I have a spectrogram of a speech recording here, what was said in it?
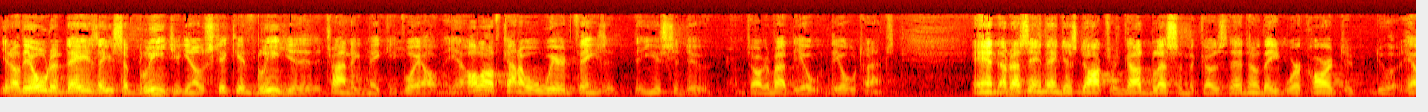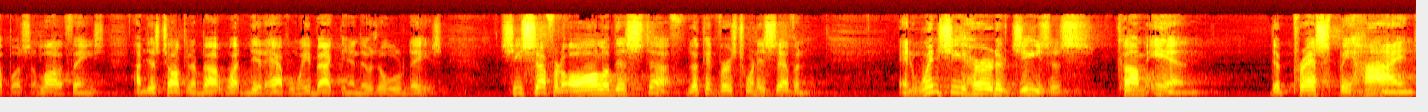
You know, the olden days, they used to bleed you, you know, stick you and bleed you, trying to make you well. You know, all of the kind of weird things that they used to do. I'm talking about the old, the old times. And I'm not saying anything against doctors. God bless them because they know they work hard to do it, help us in a lot of things. I'm just talking about what did happen way back then in those old days. She suffered all of this stuff. Look at verse 27. And when she heard of Jesus come in, the press behind,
